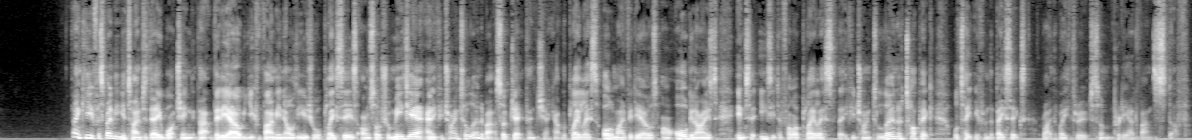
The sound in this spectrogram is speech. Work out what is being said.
Thank you for spending your time today watching that video. You can find me in all the usual places on social media. And if you're trying to learn about a subject, then check out the playlist. All of my videos are organized into easy to follow playlists that if you're trying to learn a topic will take you from the basics right the way through to some pretty advanced stuff.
